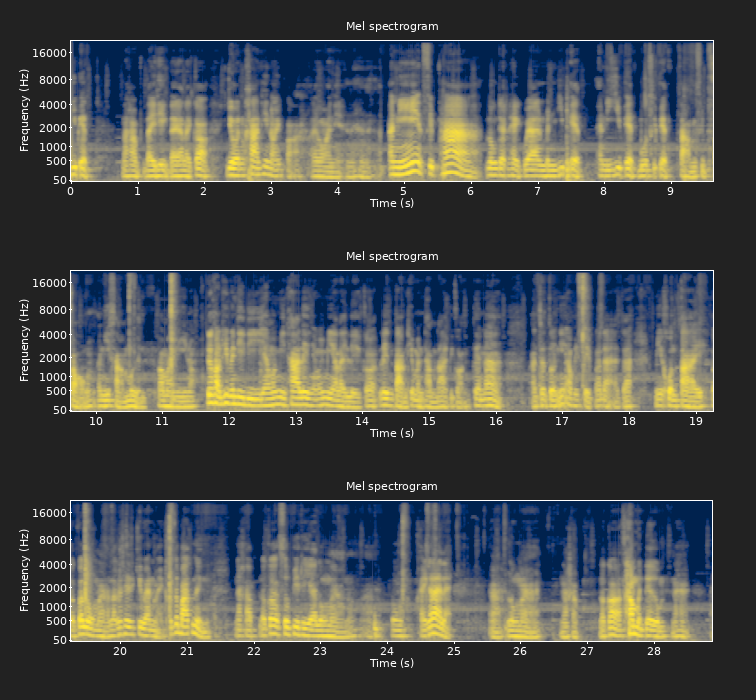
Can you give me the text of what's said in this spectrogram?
ยี่สิบเอ็ดนะครับไดทิกได้อะไรก็โยนข้างที่น้อยกว่าอะไรประมาณเนี้ยนะฮะอันนี้สิบห้าลงจากเทคแวนเป็นยี่สิบเอ็ดอันนี้ยี่สิบเอ็ดบูทสิบเอ็ดสามสิบสองอันนี้สามหมื่นประมาณนี้เนาะด้วยความที่เป็นทีดียังไม่มีท่าเล่นยังไม่มีอะไรเลย ก็เล่นตามที่มันทำได้ไปก่อนเพื่อนหน้าอาจจะตัวนี้เอาไปเสพก็ได้อาจจะมีคนตายแล้วก็ลงมาแล้วก็ใช้สกิลแวนใหม่คาตบัสหนึ่ง นะครับ แล้วก็ซูพิเรียลงมาเนาะะลงใครก็ได้แหละ อะลงมานะครับ แล้วก็ทำเหมือนเดิมนะฮะไอ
